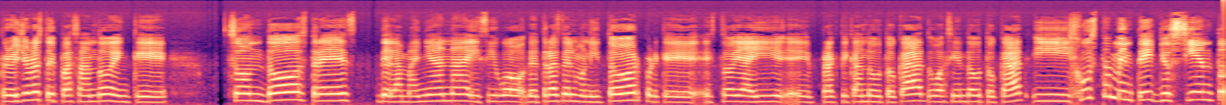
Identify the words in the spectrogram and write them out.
pero yo lo estoy pasando en que son dos, tres de la mañana y sigo detrás del monitor porque estoy ahí eh, practicando AutoCAD o haciendo AutoCAD y justamente yo siento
